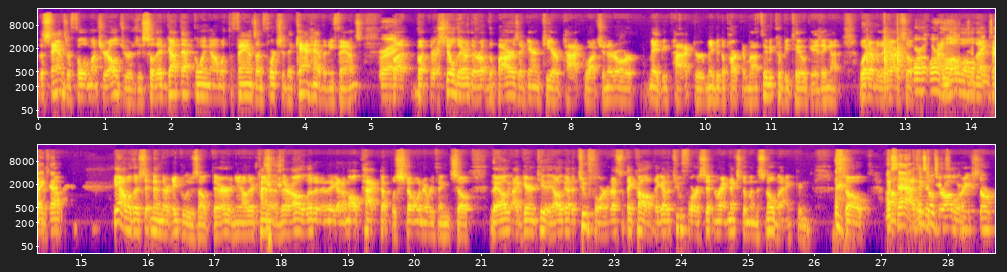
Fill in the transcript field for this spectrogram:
the stands are full of Montreal jerseys. So they've got that going on with the fans. Unfortunately, they can't have any fans. Right. But but they're still there. They're the bars. I guarantee are packed watching it, or maybe packed, or maybe the parking lot. Maybe it could be tailgating, uh, whatever they are. So or, or I love all that kind like of stuff. Yeah, well, they're sitting in their igloos out there, and you know they're kind of they're all living, and they got them all packed up with snow and everything. So they all, I guarantee, they all got a two four. That's what they call it. They got a two four sitting right next to them in the snowbank, and so what's um, that? I think those are all great stories.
